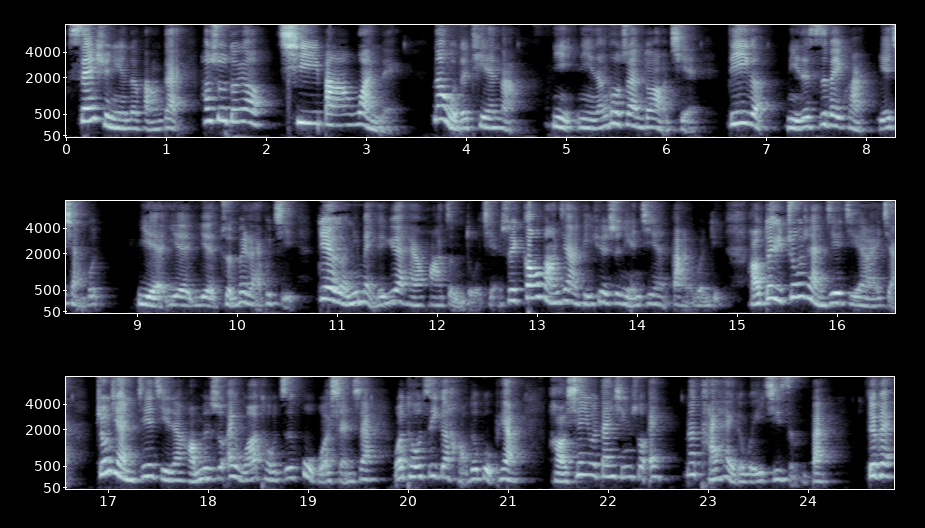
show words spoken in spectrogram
三十年的房贷，他说都要七八万呢。那我的天哪，你你能够赚多少钱？第一个，你的自备款也抢不，也也也准备来不及；第二个，你每个月还要花这么多钱，所以高房价的确是年纪很大的问题。好，对于中产阶级来讲。中产阶级的好，我们说，哎，我要投资护国神山，我要投资一个好的股票。好，现在又担心说，哎，那台海的危机怎么办？对不对？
